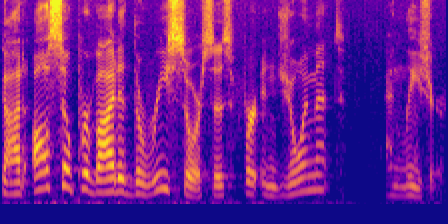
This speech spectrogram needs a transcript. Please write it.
God also provided the resources for enjoyment and leisure.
